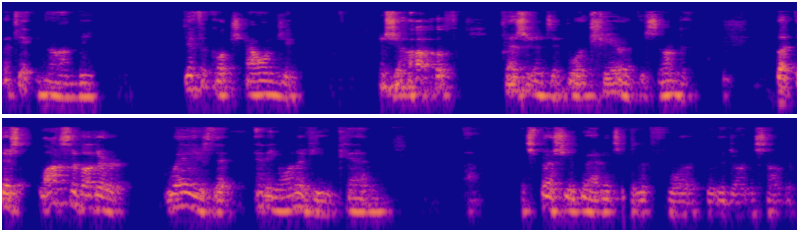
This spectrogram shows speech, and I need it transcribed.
by taking on the difficult, challenging job president and board chair of the Sangha. But there's lots of other ways that any one of you can uh, express your gratitude for Buddha Dharma Sangha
